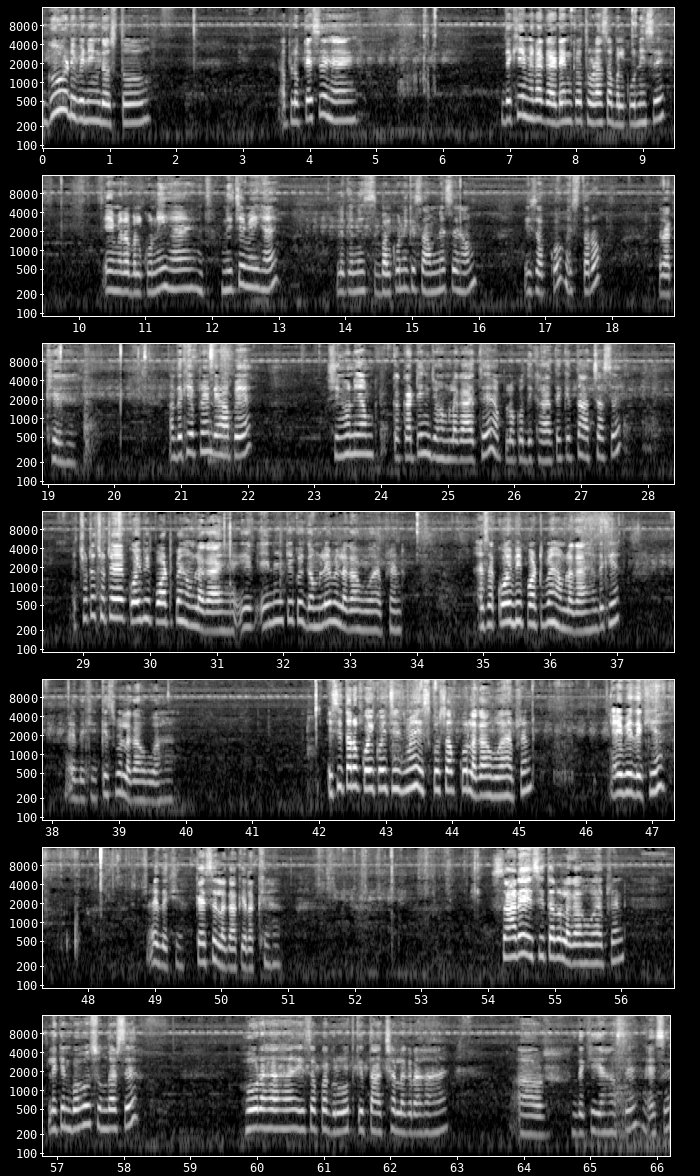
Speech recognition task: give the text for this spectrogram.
Good evening दोस्तों। आप लोग कैसे हैं? देखिए, मेरा गार्डन को थोड़ा सा बलकोनी से, ये मेरा बलकोनी है, नीचे में ही है, लेकिन इस बलकोनी के सामने से हम इस सबको इस तरह रखे हैं। और देखिए फ्रेंड यहाँ पे सिंगोनियम का कटिंग जो हम लगाए थे, आप लोग को दिखाए थे, कितना अच्छा से छोटे छोटे कोई भी पॉट पे हम लगाए हैं। ये ये नहीं कि कोई गमले में लगा हुआ है फ्रेंड ऐसा कोई भी पॉट में हम लगाए हैं, देखिए। ये देखिए, किसमें लगा हुआ है। इसी तरह कोई कोई चीज़ में इसको सबको लगा हुआ है फ्रेंड ये भी देखिए। ये देखिए, कैसे लगा के रखे हैं। सारे इसी तरह लगा हुआ है फ्रेंड लेकिन बहुत सुंदर से हो रहा है। ये सब का ग्रोथ कितना अच्छा लग रहा है। और देखिए यहाँ से ऐसे।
